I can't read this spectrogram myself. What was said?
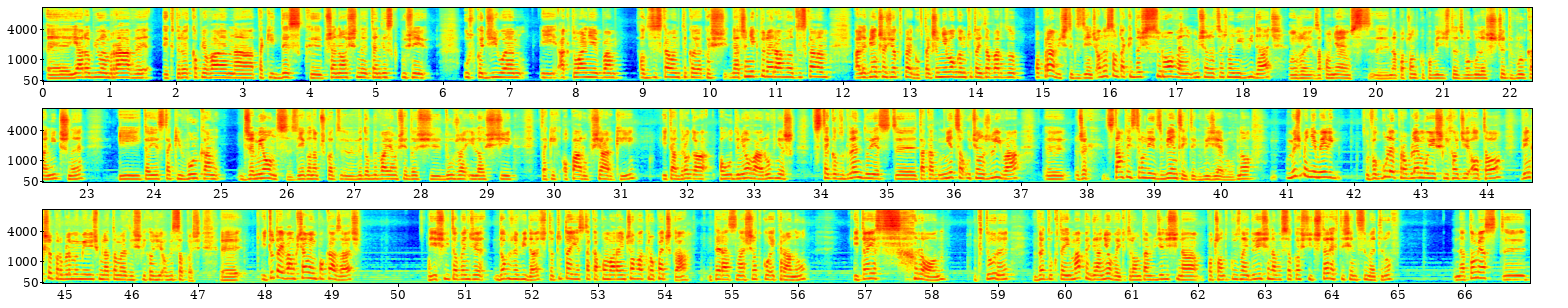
Yy, Ja robiłem rawy, yy, które kopiowałem na taki dysk przenośny. Ten dysk później uszkodziłem i aktualnie mam, odzyskałem tylko jakoś, znaczy niektóre rawy odzyskałem, ale większość JPEGów, także nie mogłem tutaj za bardzo poprawić tych zdjęć. One są takie dość surowe, myślę, że coś na nich widać. Może zapomniałem y, na początku powiedzieć, to jest w ogóle szczyt wulkaniczny i to jest taki wulkan drzemiący. Z niego na przykład wydobywają się dość duże ilości takich oparów siarki. I ta droga południowa również z tego względu jest y, taka nieco uciążliwa, y, że z tamtej strony jest więcej tych wyziewów. No, myśmy nie mieli w ogóle problemu, jeśli chodzi o to. Większe problemy mieliśmy natomiast, jeśli chodzi o wysokość. Y, I tutaj Wam chciałem pokazać, jeśli to będzie dobrze widać, to tutaj jest taka pomarańczowa kropeczka teraz na środku ekranu i to jest schron, który według tej mapy graniowej, którą tam widzieliście na początku, znajduje się na wysokości 4000 metrów. Natomiast y,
